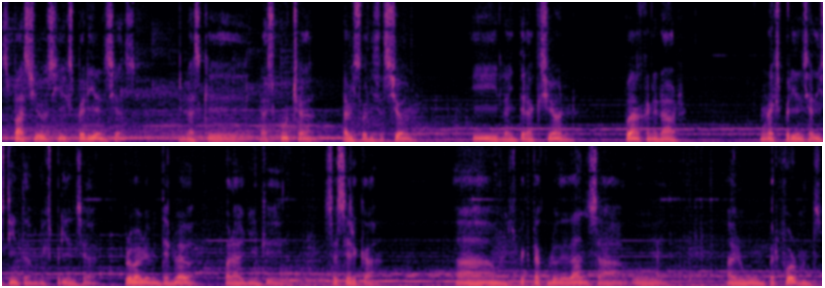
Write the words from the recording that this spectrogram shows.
espacios y experiencias en las que la escucha, la visualización y la interacción puedan generar una experiencia distinta, una experiencia probablemente nueva para alguien que se acerca a un espectáculo de danza o algún performance.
